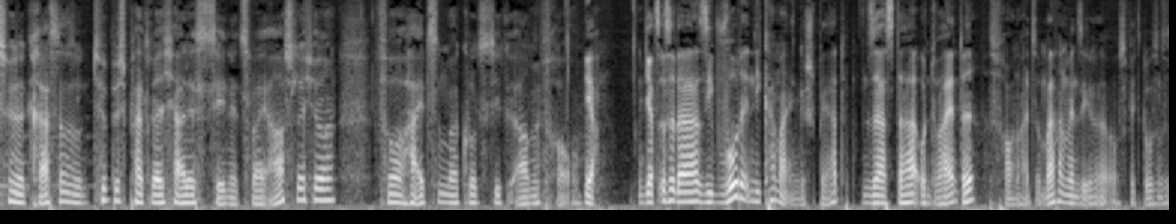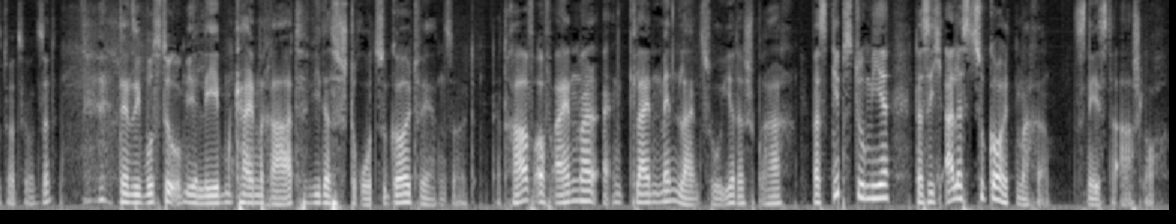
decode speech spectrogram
ist schon eine krasse, so eine typisch patriarchale Szene. Zwei Arschlöcher verheizen mal kurz die arme Frau. Ja. Und jetzt ist sie da, sie wurde in die Kammer eingesperrt, saß da und weinte, was Frauen halt so machen, wenn sie in einer ausweglosen Situation sind. Denn sie wusste um ihr Leben keinen Rat, wie das Stroh zu Gold werden sollte. Da traf auf einmal ein kleines Männlein zu ihr, das sprach, was gibst du mir, dass ich alles zu Gold mache? Das nächste Arschloch.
